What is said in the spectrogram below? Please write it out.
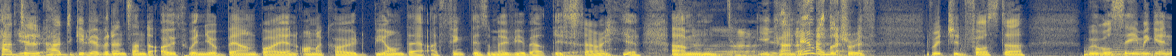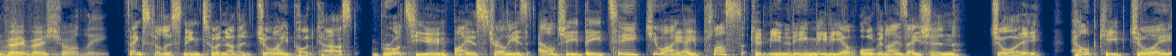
Hard yeah, to hard to give yeah. evidence under oath when you're bound by an honour code beyond that. I think there's a movie about this yeah. starring. Yeah, um, ah, you yes. can't handle the truth. Richard Foster. We will see him again very very shortly. Thanks for listening to another Joy podcast brought to you by Australia's LGBTQIA plus community media organisation, Joy. Help keep Joy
